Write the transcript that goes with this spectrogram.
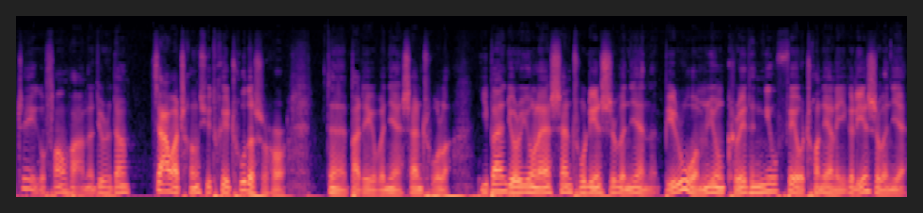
这个方法呢，就是当 Java 程序退出的时候，再把这个文件删除了。一般就是用来删除临时文件的。比如我们用 create new file 创建了一个临时文件，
